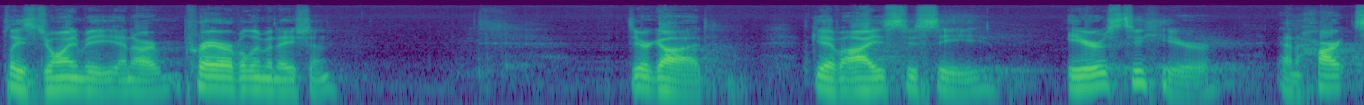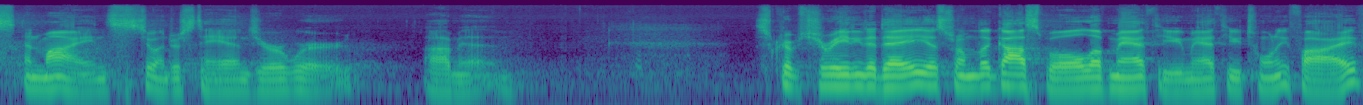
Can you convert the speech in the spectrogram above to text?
Please join me in our prayer of illumination. Dear God, give eyes to see, ears to hear, and hearts and minds to understand your word. Amen. Scripture reading today is from the Gospel of Matthew, Matthew 25,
